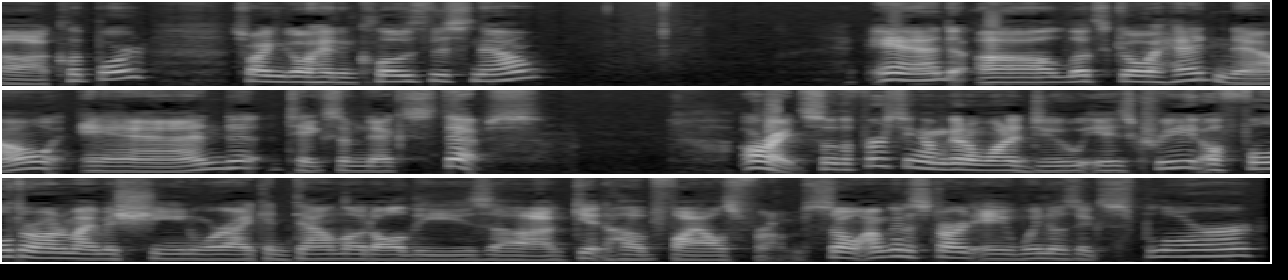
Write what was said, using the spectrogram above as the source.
uh, clipboard. So I can go ahead and close this now. And uh, let's go ahead now and take some next steps. Alright, so the first thing I'm going to want to do is create a folder on my machine where I can download all these uh, GitHub files from. So I'm going to start a Windows Explorer.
